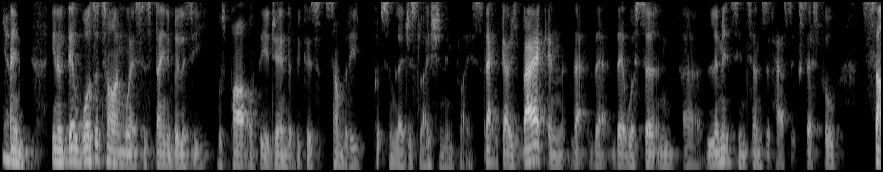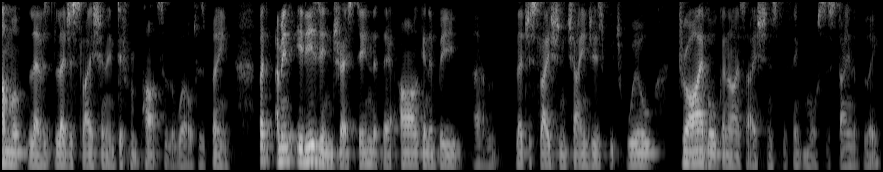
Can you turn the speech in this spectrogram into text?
Yeah. And you know, there was a time where sustainability was part of the agenda because somebody put some legislation in place. That goes back, and that, that there were certain uh, limits in terms of how successful some le- legislation in different parts of the world has been. But I mean, it is interesting that there are going to be um, legislation changes which will drive organisations to think more sustainably.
